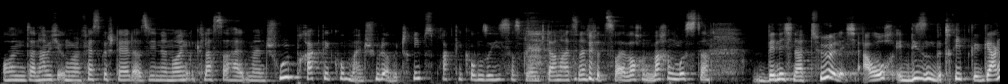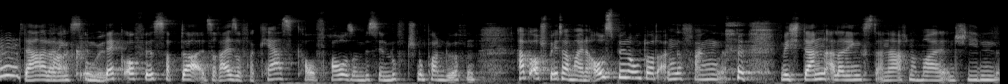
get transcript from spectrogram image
und dann habe ich irgendwann festgestellt, als ich in der neunten Klasse halt mein Schulpraktikum, mein Schülerbetriebspraktikum, so hieß das glaube ich damals, ne, für zwei Wochen machen musste, bin ich natürlich auch in diesen Betrieb gegangen, da allerdings ah, cool. im Backoffice, habe da als Reiseverkehrskauffrau so ein bisschen Luft schnuppern dürfen, habe auch später meine Ausbildung dort angefangen, mich dann allerdings danach nochmal entschieden,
